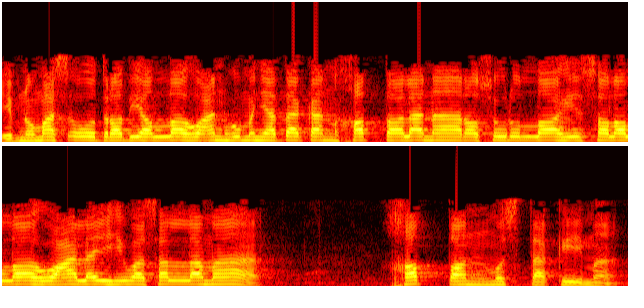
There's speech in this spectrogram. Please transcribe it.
Ibnu Mas'ud radhiyallahu anhu menyatakan khattalana Rasulullah sallallahu alaihi wasallam khattan mustaqima.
